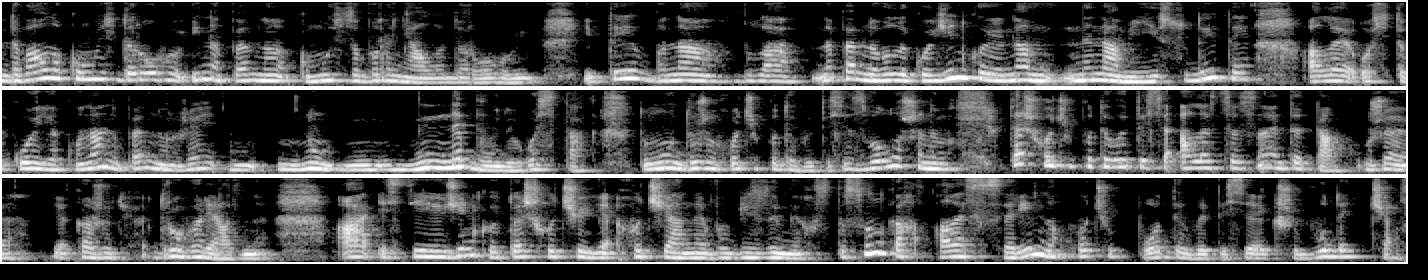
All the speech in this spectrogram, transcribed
давала комусь дорогу, і, напевно, комусь забороняла дорогою. Іти вона була, напевно, великою жінкою. Нам не нам її судити, але ось такою, як вона, напевно, вже ну, не буде. Ось так. Тому дуже хочу подивитися. З Волошиним теж хочу подивитися, але це, знаєте, так, уже, як кажуть, другорядне. А із цією жінкою теж хочу, я- хоч я не в аб'юзивних стосунках, але все рівно хочу подивитися, якщо буде час.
